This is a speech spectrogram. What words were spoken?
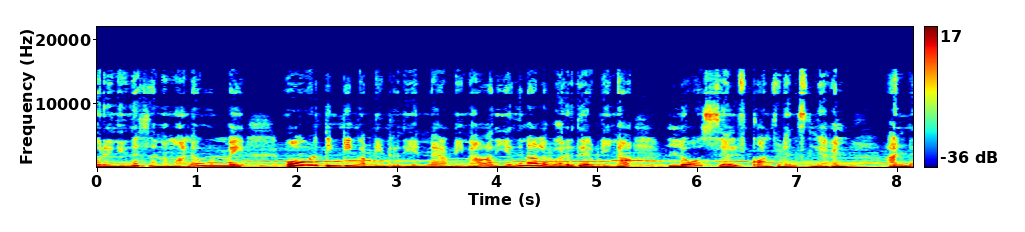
ஒரு நிதர்சனமான உண்மை. ஓவர் திங்கிங் அப்படின்றது என்ன அப்படின்னா அது எதனால் வருது அப்படின்னா low self confidence level and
